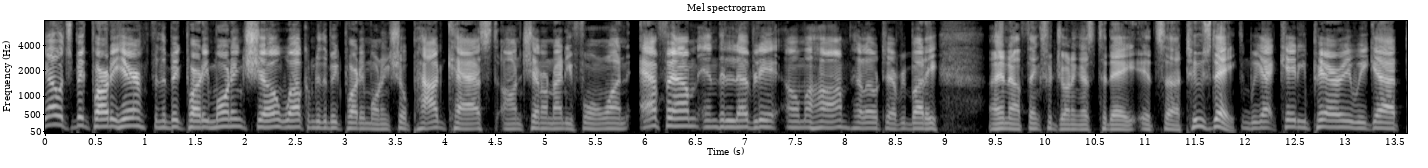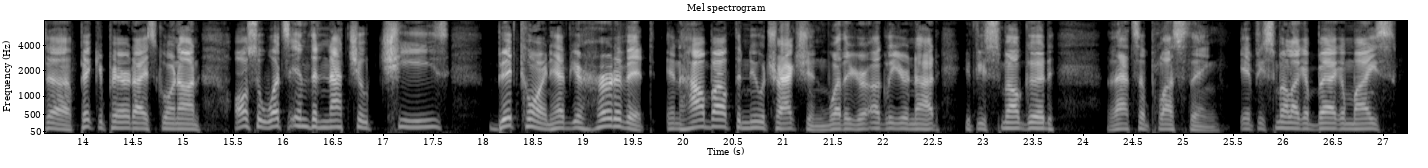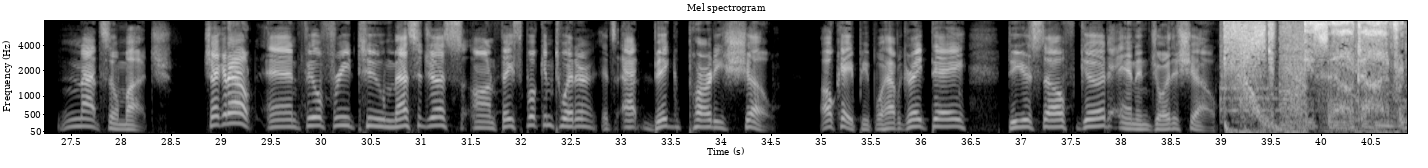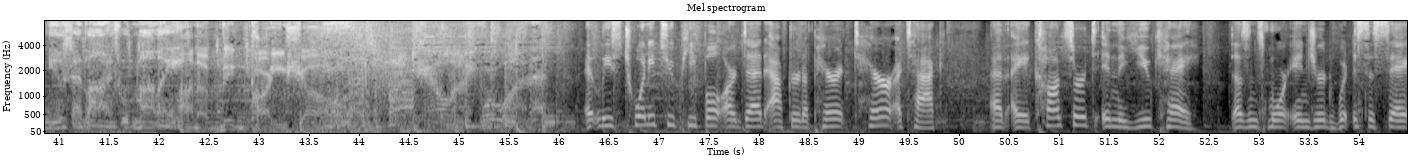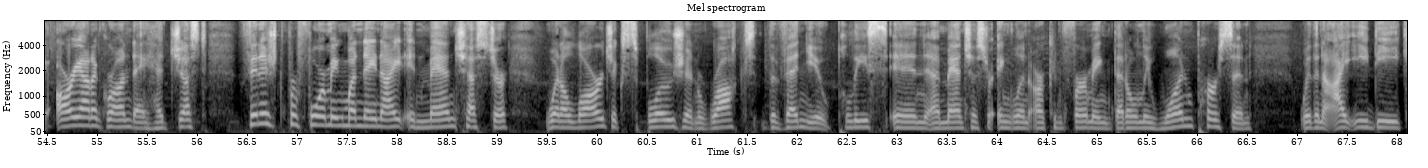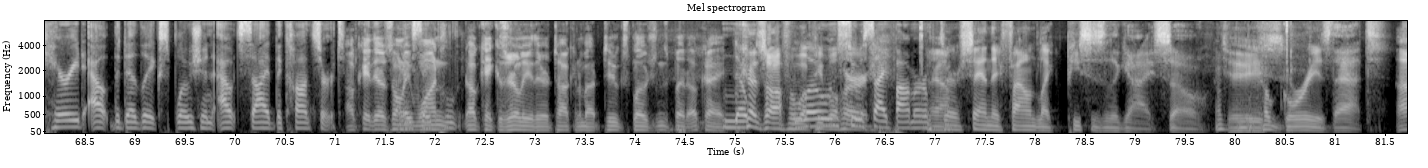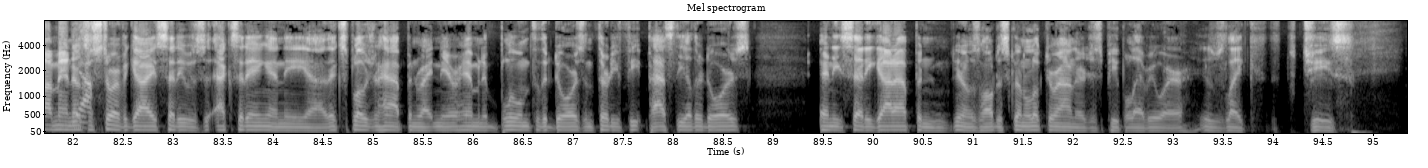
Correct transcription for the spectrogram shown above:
Yo, it's Big Party here from the Big Party Morning Show. Welcome to the Big Party Morning Show podcast on Channel 94.1 FM in the lovely Omaha. Hello to everybody. And uh, thanks for joining us today. It's uh, Tuesday. We got Katy Perry. We got uh, Pick Your Paradise going on. Also, what's in the nacho cheese? Bitcoin. Have you heard of it? And how about the new attraction? Whether you're ugly or not, if you smell good, that's a plus thing. If you smell like a bag of mice, not so much. Check it out and feel free to message us on Facebook and Twitter. It's at Big Party Show. Okay, people, have a great day. Do yourself good and enjoy the show. It's now time for news headlines with Molly on the Big Party Show Channel 941. At least 22 people are dead after an apparent terror attack at a concert in the UK. Dozens more injured. Witnesses say Ariana Grande had just finished performing Monday night in Manchester when a large explosion rocked the venue. Police in uh, Manchester, England, are confirming that only one person with an IED carried out the deadly explosion outside the concert. Okay, there's only one. okay, because earlier they were talking about two explosions, but okay. No, Because off of what lone people heard. suicide bomber. They're saying they found like pieces of the guy. So how, Jeez. how gory is that? Oh man, there's Yeah. a story of a guy who said he was exiting and the uh, the explosion happened right near him and it blew him through the doors and 30 feet past the other doors. And he said he got up and you know was all just going to looked around. There, are just people everywhere. It was like, geez,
